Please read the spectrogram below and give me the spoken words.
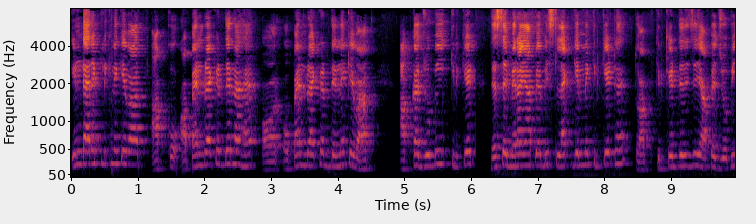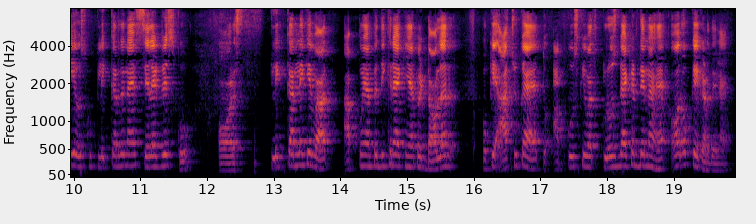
इनडायरेक्ट लिखने के बाद आपको ओपन ब्रैकेट देना है और ओपन ब्रैकेट देने के बाद आपका जो भी क्रिकेट जैसे मेरा यहाँ पे अभी सिलेक्ट गेम में क्रिकेट है तो आप क्रिकेट दे दीजिए, यहाँ पे जो भी है उसको क्लिक कर देना है सेल एड्रेस को। और क्लिक करने के बाद आपको यहाँ पे दिख रहा है कि यहाँ पे डॉलर ओके आ चुका है तो आपको उसके बाद क्लोज ब्रैकेट देना है और ओके कर देना है।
